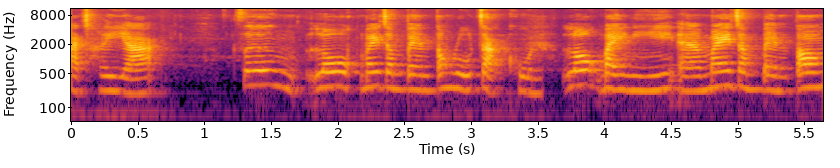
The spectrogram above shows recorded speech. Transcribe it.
อัจฉริยะซึ่งโลกไม่จำเป็นต้องรู้จักคุณ โลกใบนี้นะไม่จำเป็นต้อง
